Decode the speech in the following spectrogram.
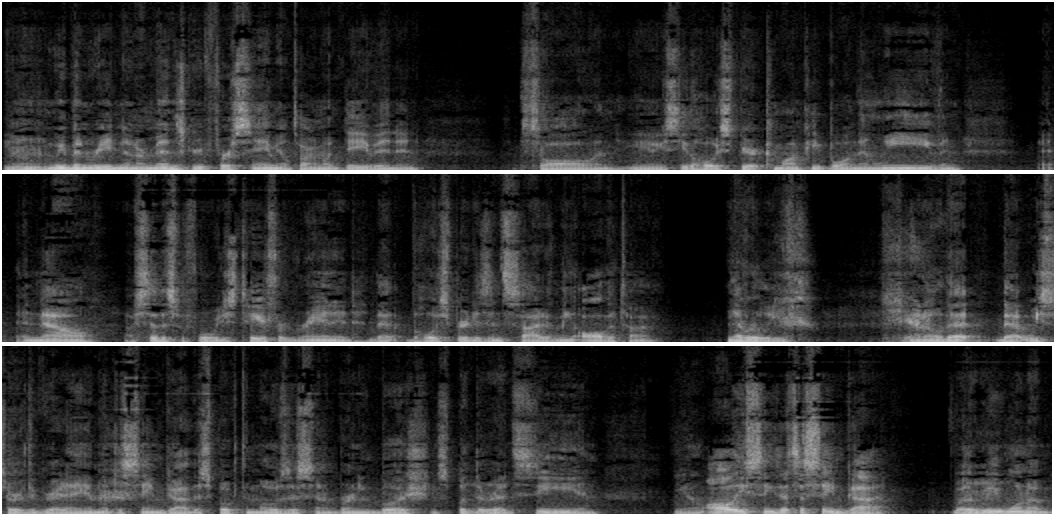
You know, and we've been reading in our men's group First Samuel talking about David and Saul, and you know, you see the Holy Spirit come on people and then leave, and and now I've said this before. We just take it for granted that the Holy Spirit is inside of me all the time, never leaves. You know that that we serve the great I am, that the same God that spoke to Moses in a burning bush and split the Red Sea, and you know all these things. That's the same God, whether we want to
